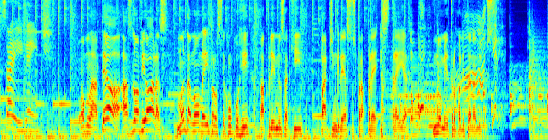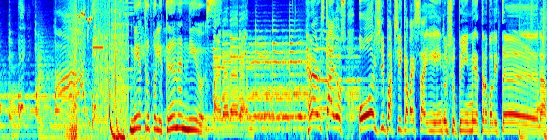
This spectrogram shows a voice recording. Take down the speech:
Isso aí, gente. Vamos lá, até ó, às 9 horas. Manda nome aí pra você concorrer a prêmios aqui. Par de ingressos pra pré-estreia no Metropolitana News. Metropolitana News. Harry Styles, hoje Patica vai sair hein, no Chupim Metropolitana.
